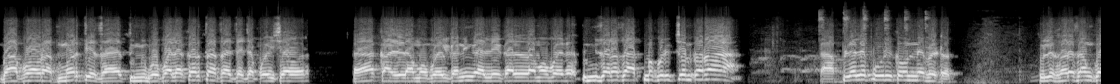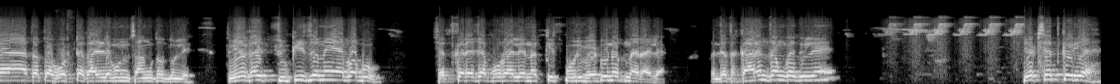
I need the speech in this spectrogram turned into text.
बाप वावरात मरतेच आहे. तुम्ही भोपाल्या करताच आहे त्याच्या पैशावर. हा काढला मोबाईल का निघाले? काढला मोबाईल तुम्ही जरासं आत्मपरीक्षण करा. आपल्याला पोरी काऊन नाही भेटत? तुले खरं सांग काय आता तो गोष्ट काढली म्हणून सांगतो तुले. तुझे काही चुकीचं नाही आहे बाबू. शेतकऱ्याच्या पोराले नक्कीच पोरी भेटूनच नाही राहिल्या. पण त्याचं कारण सांग काय तुले? एक शेतकरी आहे.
